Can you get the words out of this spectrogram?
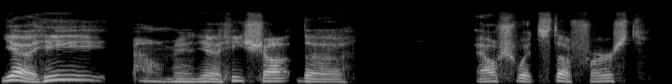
Yeah, he, oh man, yeah, he shot the Auschwitz stuff first.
